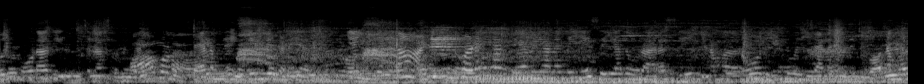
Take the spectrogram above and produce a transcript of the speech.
ஒரு கோடாவது இருந்துச்சுன்னா சொல்லுங்கள் சேலம்ல எங்கேயுமே கிடையாது. ஏன் இதெல்லாம் அடிப்படையாக தேவையானதையே செய்யாத ஒரு அரசு நம்ம ரோடு எட்டு வழி சாலை நம்ம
